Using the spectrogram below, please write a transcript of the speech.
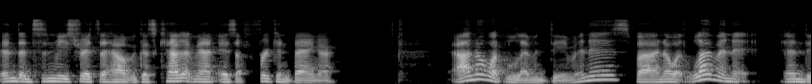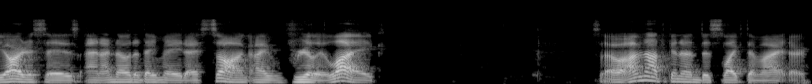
and then send me straight to hell because Cabinet Man is a freaking banger. I don't know what Lemon Demon is, but I know what Lemon and the artist is, and I know that they made a song I really like. So I'm not gonna dislike them either.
